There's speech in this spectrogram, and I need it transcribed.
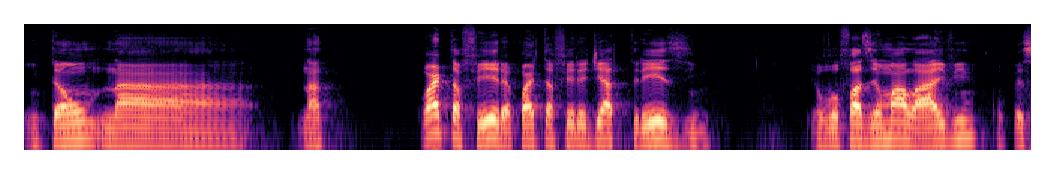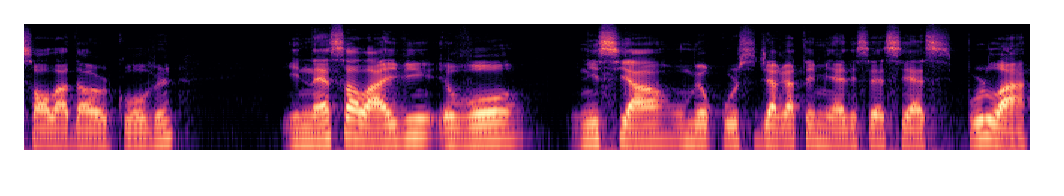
Então, na, na quarta-feira, quarta-feira, dia 13, eu vou fazer uma live com o pessoal lá da Orcover. E nessa live eu vou iniciar o meu curso de HTML e CSS por lá.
